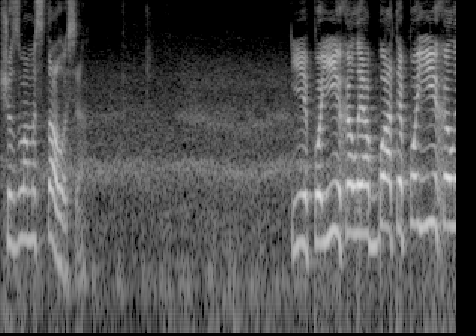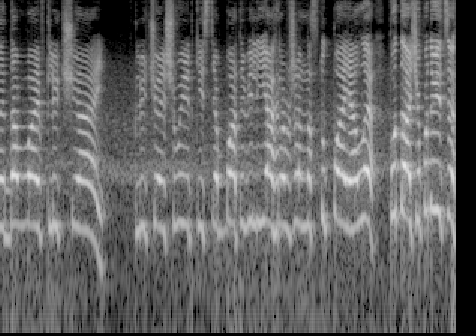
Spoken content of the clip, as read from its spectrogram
Що з вами сталося? І поїхали, Абате, поїхали! Давай, включай! Включай швидкість, Абате, Вільягра вже наступає, але подача, подивіться,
